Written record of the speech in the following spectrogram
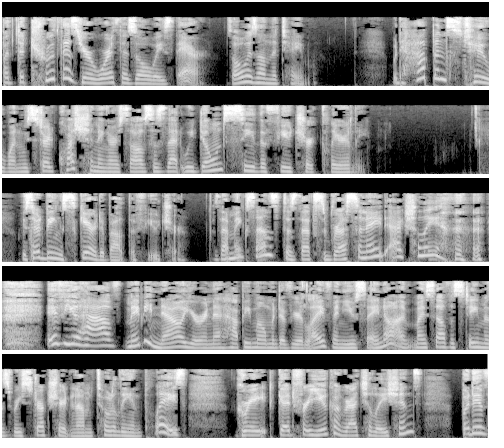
But the truth is your worth is always there. It's always on the table. What happens too when we start questioning ourselves is that we don't see the future clearly. We start being scared about the future. Does that make sense? Does that resonate actually? if you have, maybe now you're in a happy moment of your life and you say, no, my self-esteem is restructured and I'm totally in place. Great. Good for you. Congratulations. But if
